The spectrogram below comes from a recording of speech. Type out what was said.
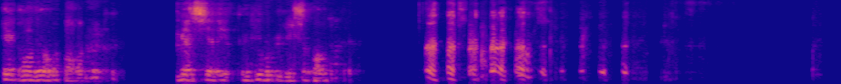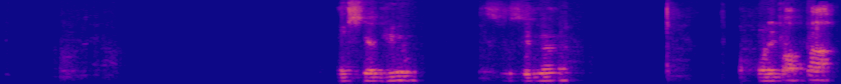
Quelle grandeur de parole. Merci à Dieu. Que Dieu vous bénisse. Merci à Dieu. Merci au Seigneur. On n'est pas en retard.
